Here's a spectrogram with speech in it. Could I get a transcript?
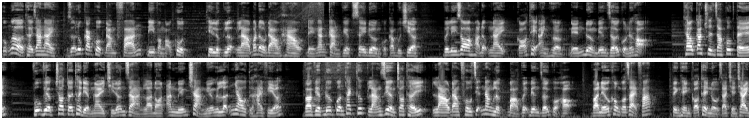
Cũng ở thời gian này, giữa lúc các cuộc đàm phán đi vào ngõ cụt, thì lực lượng Lào bắt đầu đào hào để ngăn cản việc xây đường của Campuchia, với lý do hoạt động này có thể ảnh hưởng đến đường biên giới của nước họ. Theo các chuyên gia quốc tế, vụ việc cho tới thời điểm này chỉ đơn giản là đòn ăn miếng trả miếng lẫn nhau từ hai phía, và việc đưa quân thách thức láng giềng cho thấy Lào đang phô diễn năng lực bảo vệ biên giới của họ, và nếu không có giải pháp, tình hình có thể nổ ra chiến tranh.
